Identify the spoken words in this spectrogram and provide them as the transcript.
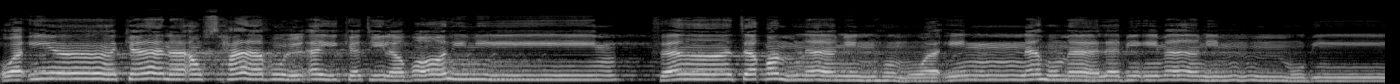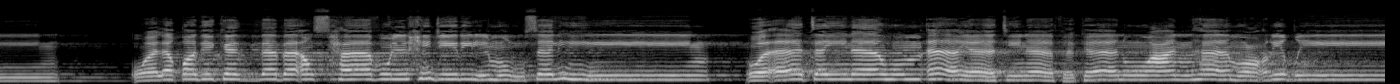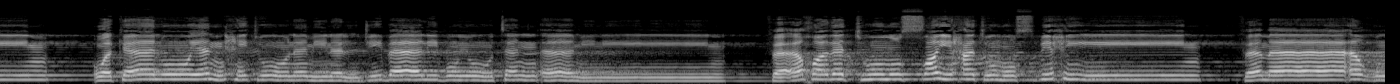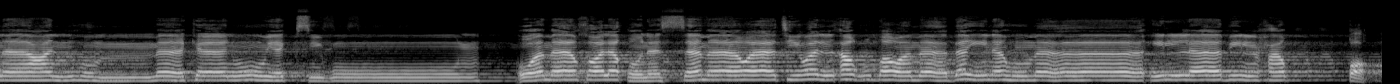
وإن كان أصحاب الأيكة لظالمين فانتقمنا منهم وإنهما لبإمام مبين ولقد كذب أصحاب الحجر المرسلين وآتيناهم آياتنا فكانوا عنها معرضين وكانوا ينحتون من الجبال بيوتا آمنين. فأخذتهم الصيحة مصبحين. فما أغنى عنهم ما كانوا يكسبون. وما خلقنا السماوات والأرض وما بينهما إلا بالحق.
